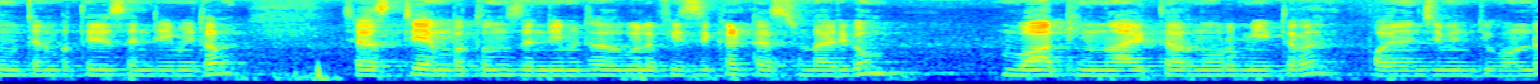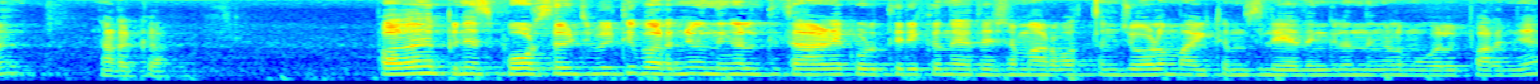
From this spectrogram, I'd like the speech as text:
നൂറ്റൻപത്തേഴ് സെന്റിമീറ്റർ ചെസ്റ്റ് എൺപത്തൊന്ന് സെന്റിമീറ്റർ അതുപോലെ ഫിസിക്കൽ ടെസ്റ്റ് ഉണ്ടായിരിക്കും. വാക്കിംഗ് ആയിരത്തി അറുന്നൂറ് മീറ്റർ പതിനഞ്ച് മിനിറ്റ് കൊണ്ട് നടക്കുക. അപ്പോൾ അത് പിന്നെ സ്പോർട്സ് എലിജിബിലിറ്റി പറഞ്ഞു. നിങ്ങൾ താഴെ കൊടുത്തിരിക്കുന്ന ഏകദേശം അറുപത്തഞ്ചോളം ഐറ്റംസിൽ ഏതെങ്കിലും നിങ്ങൾ മുകളിൽ പറഞ്ഞ്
